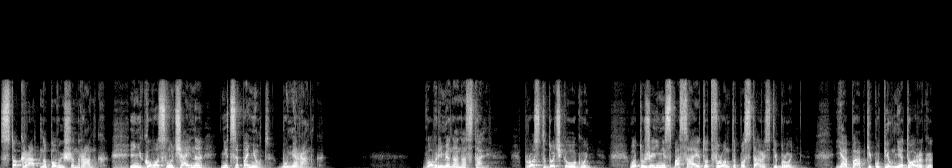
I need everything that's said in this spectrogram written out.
стократно повышен ранг, и никого случайно не цепанет бумеранг. Во времена настали. Просто дочка огонь. Вот уже и не спасает от фронта по старости бронь. Я бабки купил недорого,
